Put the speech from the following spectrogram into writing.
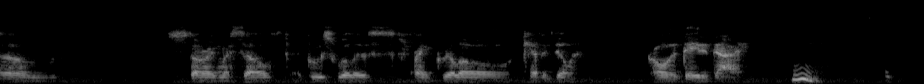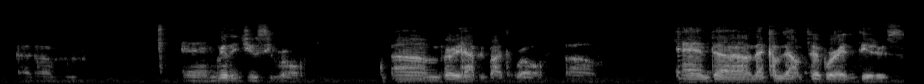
um, starring myself, Bruce Willis, Frank Grillo, Kevin Dillon, called A Day to Die. Mm. Um, and really juicy role. Um, very happy about the role. Um, and uh, that comes out in February in the theaters.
